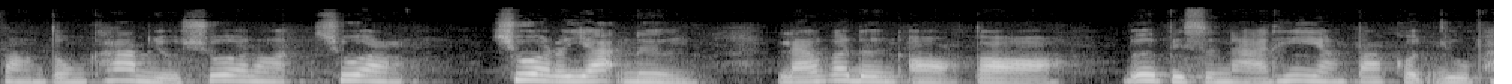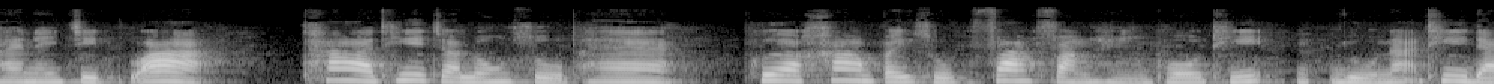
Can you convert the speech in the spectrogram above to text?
ฝั่งตรงข้ามอยู่ชั่วช่วงชั่วระยะหนึ่ง แล้วก็เดินออกต่อ ด้วยปริศนาที่ยังปรากฏอยู่ภายในจิตว่าท่าที่จะลงสู่แพ เพื่อข้ามไปสู่ฟากฝั่งแห่งโพธิอยู่ณที่ใด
